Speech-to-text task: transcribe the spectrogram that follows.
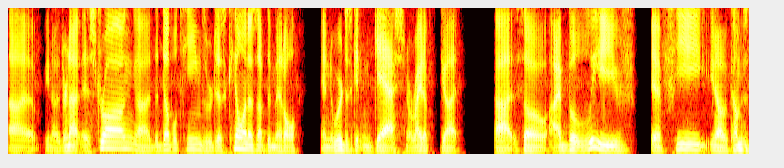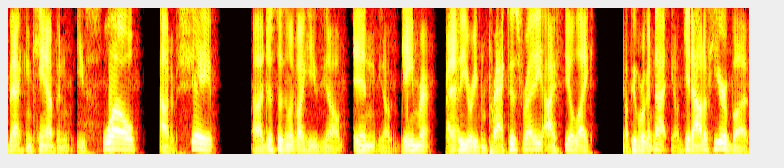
Uh, you know, they're not as strong. Uh, the double teams were just killing us up the middle, and we're just getting gashed, you know, right up the gut. Uh, so I believe if he, you know, comes back in camp and he's slow, out of shape, uh, just doesn't look like he's, you know, in, you know, game ready or even practice ready. I feel like, you know, people are gonna not, you know, get out of here, but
